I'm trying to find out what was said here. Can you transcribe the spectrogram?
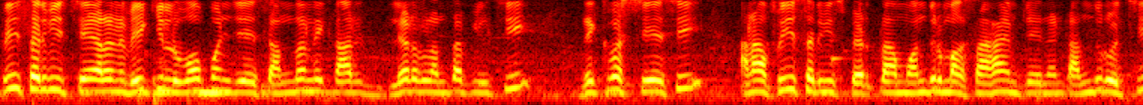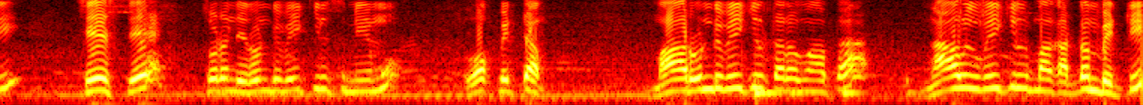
ఫ్రీ సర్వీస్ చేయాలని వెహికల్ ఓపెన్ చేసి అందరినీ కార్ లీడర్లంతా పిలిచి రిక్వెస్ట్ చేసి అలా ఫ్రీ సర్వీస్ పెడతాము అందరూ మాకు సహాయం చేయండి అంటే అందరూ వచ్చి చేస్తే చూడండి రెండు వెహికల్స్ మేము ఓ పెట్టాం. మా రెండు వెహికల్ తర్వాత నాలుగు వెహికల్ మాకు అడ్డం పెట్టి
